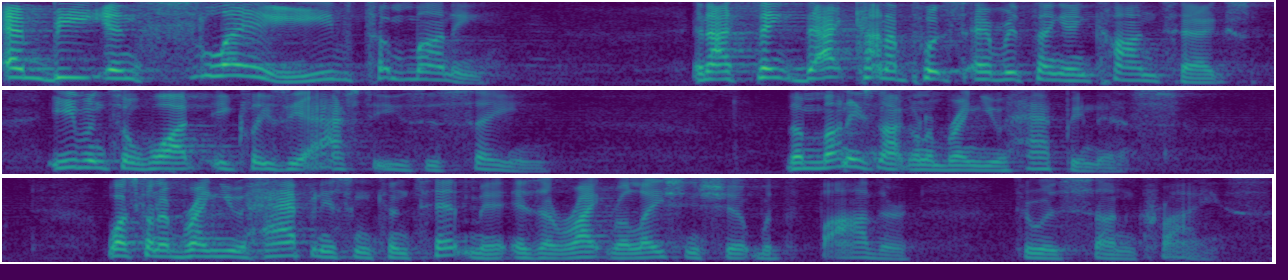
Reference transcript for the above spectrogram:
and be enslaved to money. And I think that kind of puts everything in context, even to what Ecclesiastes is saying. The money's not going to bring you happiness. What's going to bring you happiness and contentment is a right relationship with the Father through his Son Christ.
